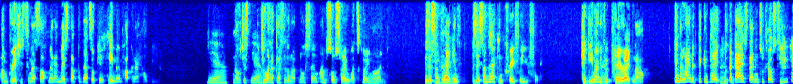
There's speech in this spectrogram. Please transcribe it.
I'm gracious to myself, man. I messed up, but that's okay. Hey, ma'am, how can I help you? Yeah. No, just yeah. do you want a plastic or not? No, Sam, I'm so sorry. What's going on? Is there something I can is there something I can pray for you for? Hey, do you mind right. if we pray right now? In the line at Pick n Pay mm. with the guy standing too close to you.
